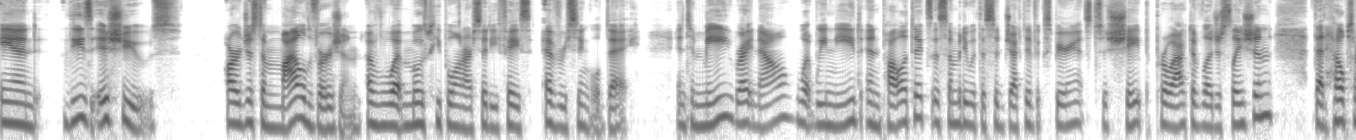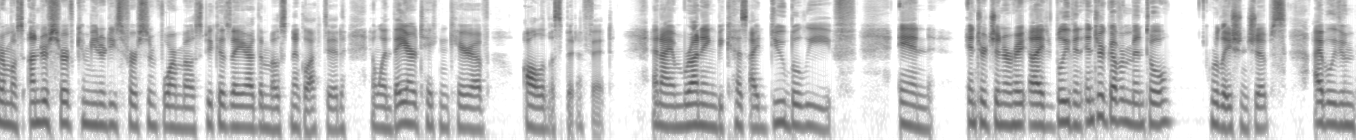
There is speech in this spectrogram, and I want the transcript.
And these issues are just a mild version of what most people in our city face every single day. And to me, right now, what we need in politics is somebody with a subjective experience to shape proactive legislation that helps our most underserved communities first and foremost because they are the most neglected. And when they are taken care of, all of us benefit. And I am running because I do believe in intergeneration, I believe in intergovernmental relationships. I believe in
